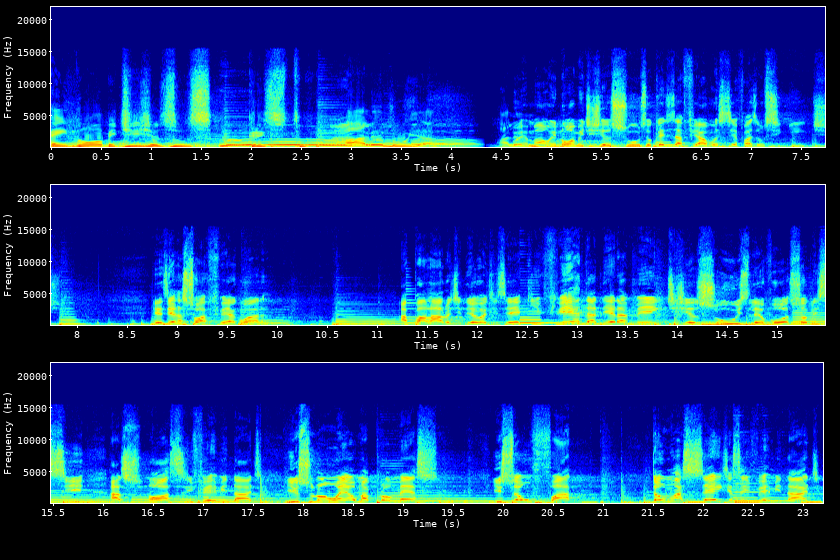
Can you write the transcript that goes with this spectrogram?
em nome de Jesus Cristo. Aleluia. Meu Aleluia. irmão, em nome de Jesus, eu quero desafiar você a fazer o seguinte: exerça a sua fé agora. A palavra de Deus vai dizer que verdadeiramente Jesus levou sobre si as nossas enfermidades. Isso não é uma promessa, isso é um fato. Então não aceite essa enfermidade,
